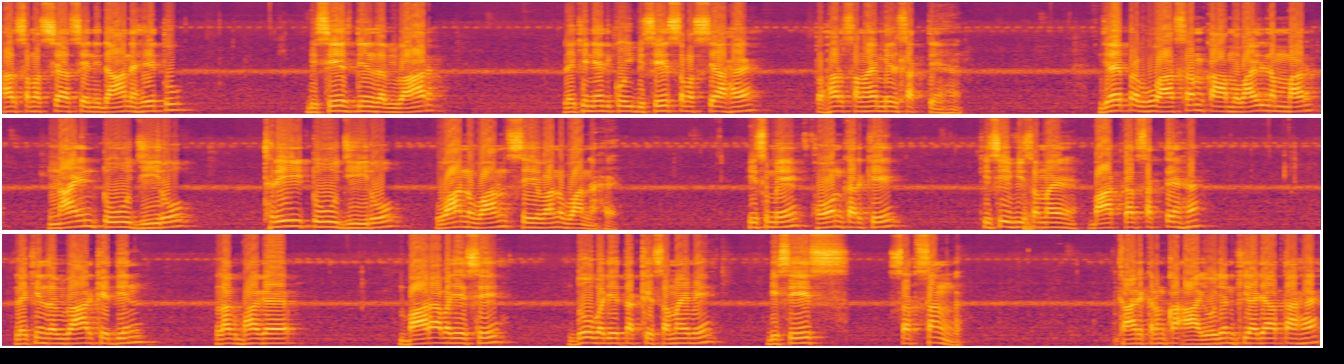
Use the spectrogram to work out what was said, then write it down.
हर समस्या से निदान हेतु विशेष दिन रविवार। लेकिन यदि कोई विशेष समस्या है तो हर समय मिल सकते हैं। जय प्रभु, आश्रम का mobile number nine two zero three two zero one one seven one है। इसमें फ़ोन करके किसी भी समय बात कर सकते हैं, लेकिन रविवार के दिन लगभग 12 बजे से 2 बजे तक के समय में विशेष सत्संग कार्यक्रम का आयोजन किया जाता है।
